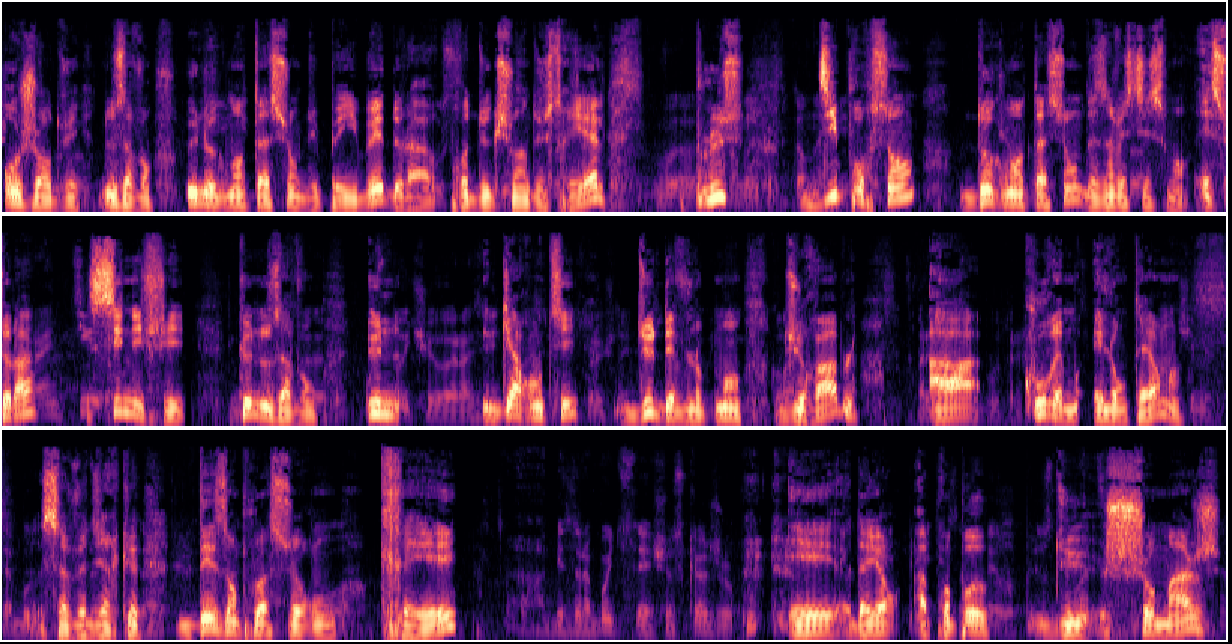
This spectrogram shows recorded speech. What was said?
qu'aujourd'hui, nous avons une augmentation du PIB, de la production industrielle, plus 10% d'augmentation des investissements. Et cela signifie que nous avons une garantie du développement durable à court et long terme. Ça veut dire que des emplois seront créés, et d'ailleurs, à propos du chômage,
